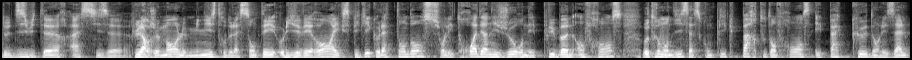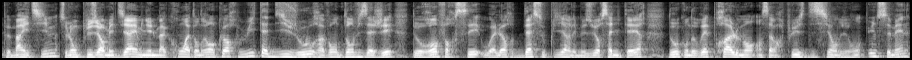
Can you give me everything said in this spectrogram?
de 18h à 6h. Plus largement, le ministre de la Santé, Olivier Véran, a expliqué que la tendance sur les trois derniers jours n'est plus bonne en France. Autrement dit, ça se complique partout en France et pas que dans les Alpes-Maritimes. Selon plusieurs médias, Emmanuel Macron attendrait encore 8 à 10 jours avant d'envisager de renforcer ou alors d'assouplir les mesures sanitaires. Donc on devrait probablement en savoir plus d'ici environ une semaine.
